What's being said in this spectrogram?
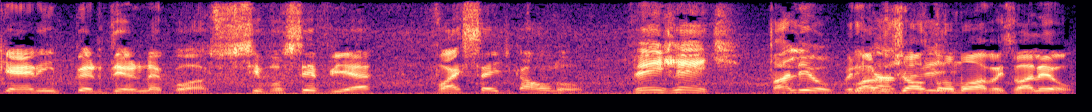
querem perder negócio. Se você vier, vai sair de carro novo. Vem, gente. Valeu. Obrigado. Guarujá. Automóveis, valeu!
